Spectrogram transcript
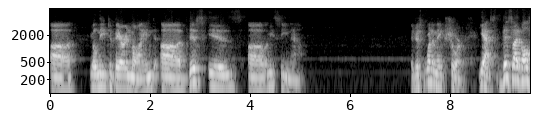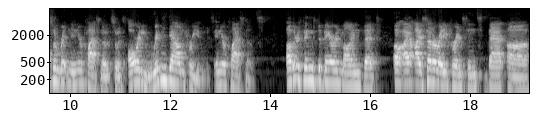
uh, you'll need to bear in mind, uh, this is uh, let me see now. I just want to make sure. Yes, this I've also written in your class notes, so it's already written down for you. It's in your class notes. Other things to bear in mind that, oh, I, I said already, for instance, that uh,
